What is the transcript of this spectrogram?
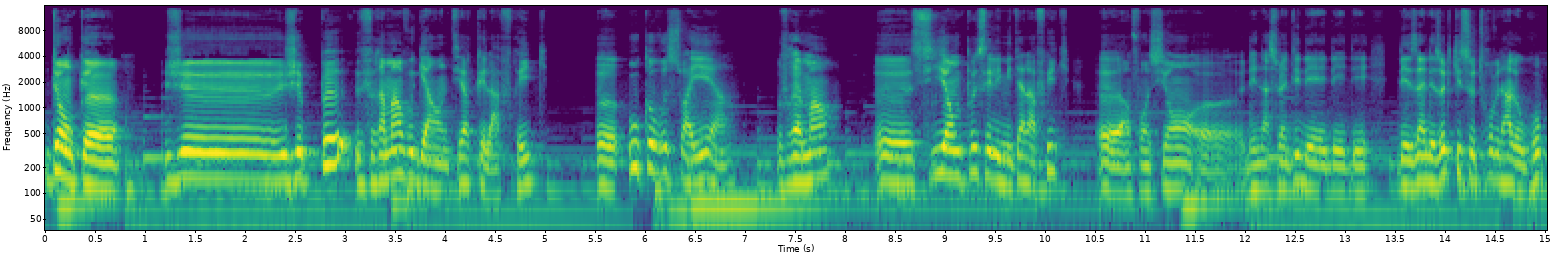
Donc, euh, je, je, peux vraiment vous garantir que l'Afrique, où que vous soyez, hein, vraiment, si on peut se limiter à l'Afrique, euh, en fonction euh, des nationalités des, des, des, des, uns des autres qui se trouvent dans le groupe,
